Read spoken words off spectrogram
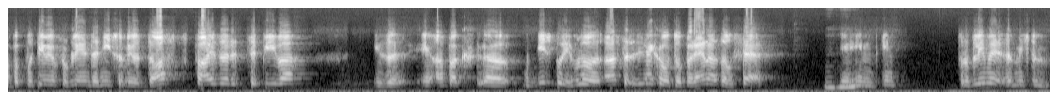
Ampak potem je problem, da niso imeli dost Pfizer cepiva. Za, ampak uh, v bistvu je bilo AstraZeneca odobrena za vse. Uh mhm. -huh. in, in, in problem je, mislim,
